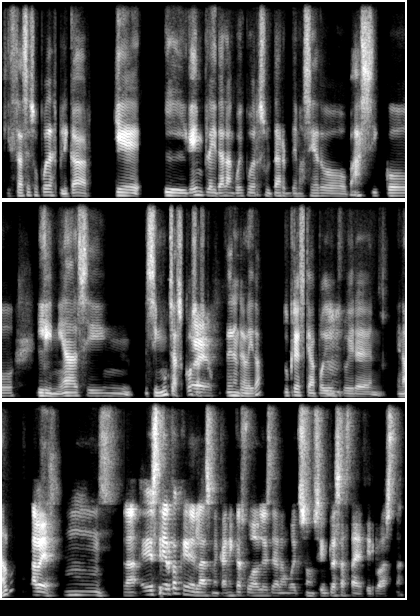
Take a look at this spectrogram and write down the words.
quizás eso pueda explicar que el gameplay de Alan Wake puede resultar demasiado básico, lineal, sin, sin muchas cosas que hacer en realidad. ¿Tú crees que ha podido mm. influir en, en, algo? A ver, mm, es cierto que las mecánicas jugables de Alan Wake son simples hasta decir basta.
